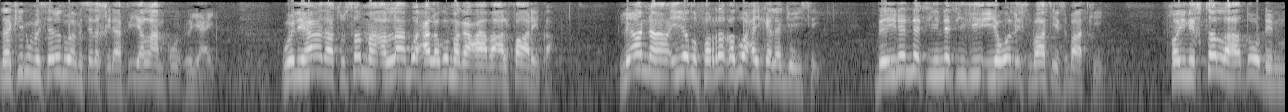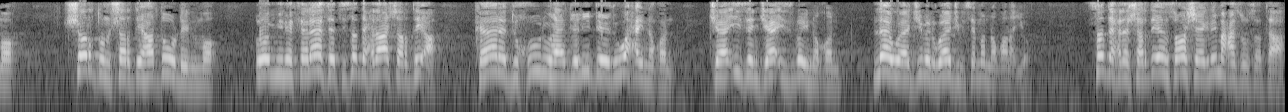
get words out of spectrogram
laakiin masaladu waa masale khilaafiya laamka wuxuu yahay. Walihaadaa tusamaa allaam waxaa lagu magacaabaa alfaariqa liannahaa iyadu faraqad waxay kala geysay bayna nafyi nafyigii iyo walisbaati isbaatkii fain ikhtalla hadduu dhinmo shardun shardi hadduu dhinmo oo min ahalaaثati saddexdaa shardi ah kaana dukhuuluhaa geliddeedu waxay noqon jaa'isan jaa'is bay noqon laa waajiban waajibse ma noqonayo saddexda shardi een soo sheegnay ma xasuusataa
